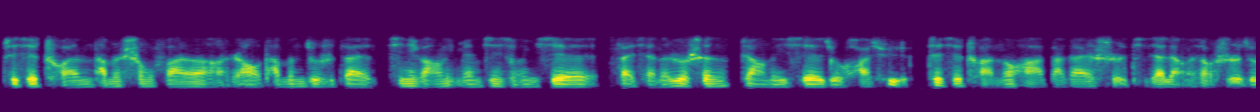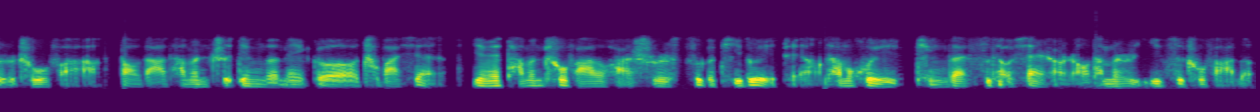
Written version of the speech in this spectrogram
这些船他们升帆啊，然后他们就是在悉尼港里面进行一些赛前的热身，这样的一些就是花絮。这些船的话，大概是提前两个小时就是出发，到达他们指定的那个出发线。因为他们出发的话是四个梯队，这样他们会停在四条线上，然后他们是依次出发的。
